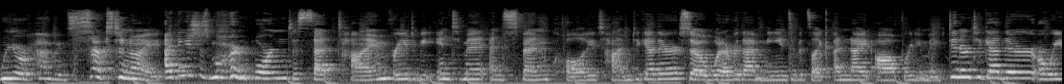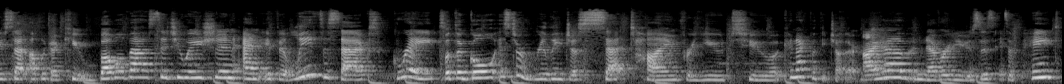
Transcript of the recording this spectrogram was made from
we are having sex tonight, I think it's just more important to set time for you to be intimate and spend quality time together. So whatever that means, if it's like a night off where you make dinner together or where you set up like a cute bubble bath situation, and if it leads to sex, great. But the goal is to really just set time for you to connect with each other. I have never used this. It's a paint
